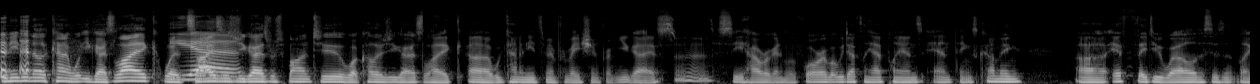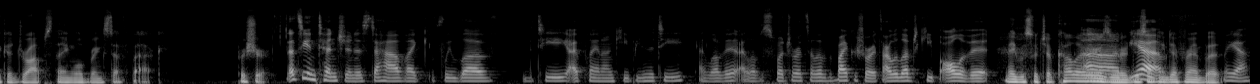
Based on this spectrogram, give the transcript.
we need to know kind of what you guys like, what Yeah. sizes you guys respond to, what colors you guys like. Uh, we kind of need some information from you guys Mm-hmm. to see how we're going to move forward. But we definitely have plans and things coming. Uh, if they do well, this isn't like a drops thing. We'll bring stuff back for sure. That's the intention is to have like if we love the tee, I plan on keeping the tee. I love it. I love the sweatshorts. I love the biker shorts. I would love to keep all of it. Maybe switch up colors Um, or do yeah. something different, But yeah.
